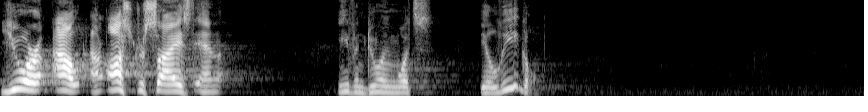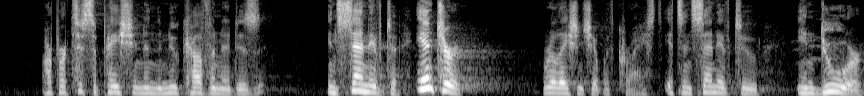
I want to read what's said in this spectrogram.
you are out and ostracized and even doing what's illegal. Our participation in the new covenant is incentive to enter relationship with Christ. It's incentive to endure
